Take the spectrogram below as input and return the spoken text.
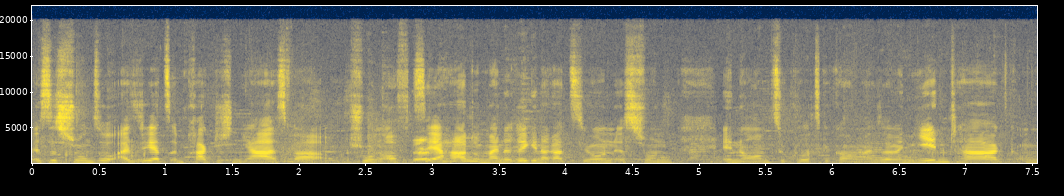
es ist schon so, also jetzt im praktischen Jahr, es war schon oft sehr hart und meine Regeneration ist schon enorm zu kurz gekommen. Also wenn jeden Tag um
